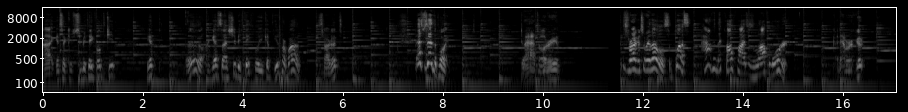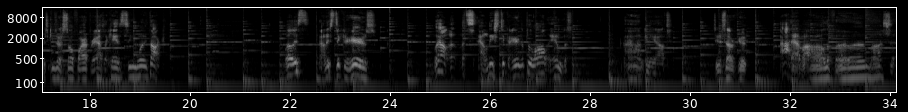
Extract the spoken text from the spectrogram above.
I guess I should be thankful to keep. Yep. Oh, I guess I should be thankful you kept the uniform on, Sergeant. That's beside the point. Do I have to order you? This is wrong on so many levels. And plus, I don't think that qualifies as a lawful order. Goddamn, good. Which keeps us so far up your ass I can't see when you talk. Well, at least, at least stick your ears. Well, uh, let's at least stick our ears up to the wall and listen. Ah, I'm getting out. See yourself, good. I'll have all the fun myself.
